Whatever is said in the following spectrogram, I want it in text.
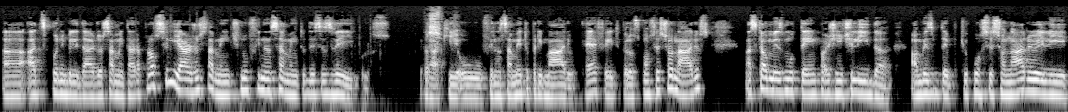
a, a disponibilidade orçamentária para auxiliar justamente no financiamento desses veículos. Já que o financiamento primário é feito pelos concessionários, mas que ao mesmo tempo a gente lida, ao mesmo tempo que o concessionário ele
